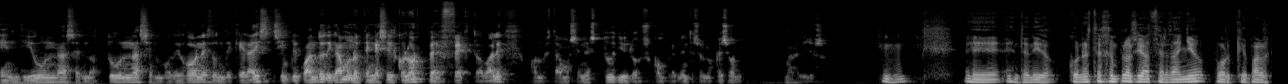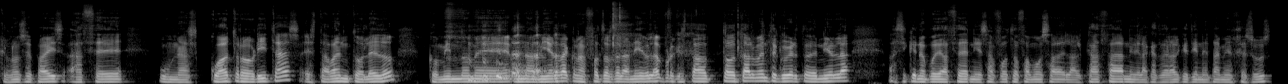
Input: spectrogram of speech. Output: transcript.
en diurnas, en nocturnas, en bodegones, donde queráis, siempre y cuando, digamos, no tengáis el color perfecto, ¿vale? Cuando estamos en estudio y los complementos son los que son, maravilloso. Eh, entendido. Con este ejemplo os iba a hacer daño porque, para los que no lo sepáis, hace unas cuatro horitas estaba en Toledo comiéndome una mierda con las fotos de la niebla porque estaba totalmente cubierto de niebla, así que no podía hacer ni esa foto famosa del Alcázar ni de la catedral que tiene también Jesús.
